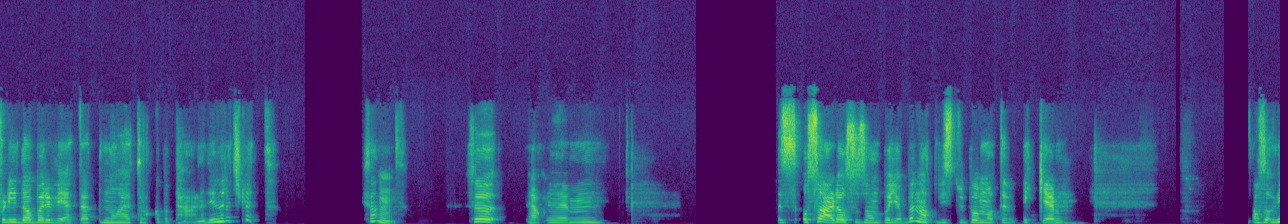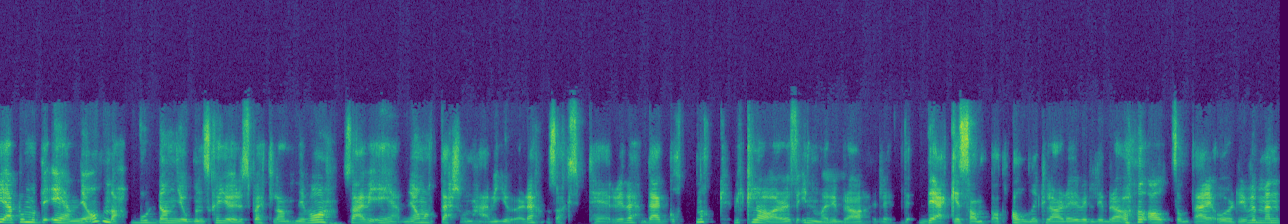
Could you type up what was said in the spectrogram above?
fordi da bare vet jeg at nå har jeg tråkka på tærne dine, rett og slett. Ikke sant? Mm. Så ja. um, Og så er det også sånn på jobben at hvis du på en måte ikke Altså, vi er på en måte enige om da, hvordan jobben skal gjøres på et eller annet nivå. Så er vi enige om at det er sånn her vi gjør det, og så aksepterer vi det. Det er godt nok. Vi klarer det så innmari bra. Eller det, er ikke sant at alle klarer det veldig bra, og alt sånt er overdrivet, men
